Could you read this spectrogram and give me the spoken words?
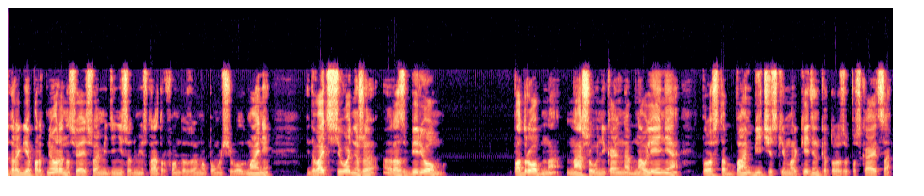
дорогие партнеры, на связи с вами Денис, администратор фонда взаимопомощи World Money. И давайте сегодня же разберем подробно наше уникальное обновление, просто бомбический маркетинг, который запускается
